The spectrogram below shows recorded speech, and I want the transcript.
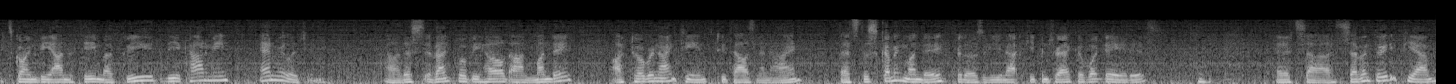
it's going to be on the theme of greed, the economy, and religion. Uh, this event will be held on Monday, October 19th, 2009. That's this coming Monday, for those of you not keeping track of what day it is. it's 7.30 p.m.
